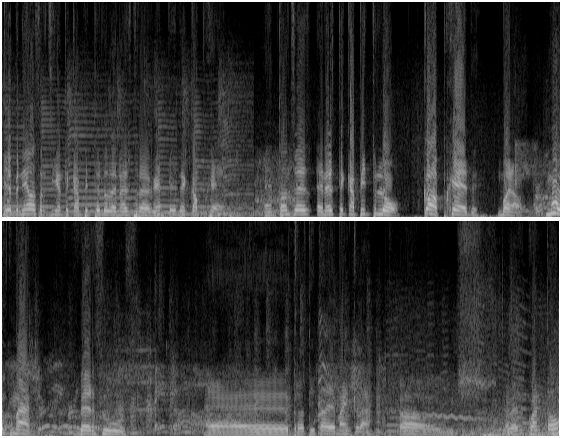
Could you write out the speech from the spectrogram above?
Bienvenidos al siguiente capítulo de nuestra gameplay de Cuphead. Entonces, en este capítulo, Cuphead. Bueno, Mugman versus eh, Rotita de Minecraft. A ver cuánto.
